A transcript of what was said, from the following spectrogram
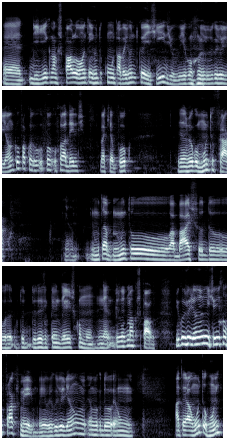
É, diria que o Marcos Paulo ontem, junto com, talvez junto com o Egídio e com o Julião, que eu vou, vou falar deles daqui a pouco, fizeram um jogo muito fraco. É, muito, muito abaixo do, do, do, desempenho deles comum, né? principalmente Marcos Paulo. O Igor Julião e o Egídio são fracos mesmo. O Igor Julião é um é um lateral muito ruim,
